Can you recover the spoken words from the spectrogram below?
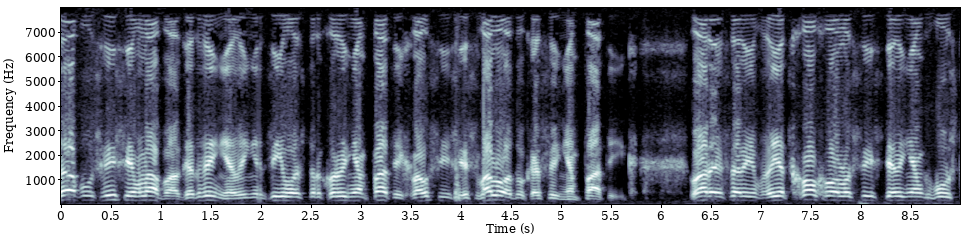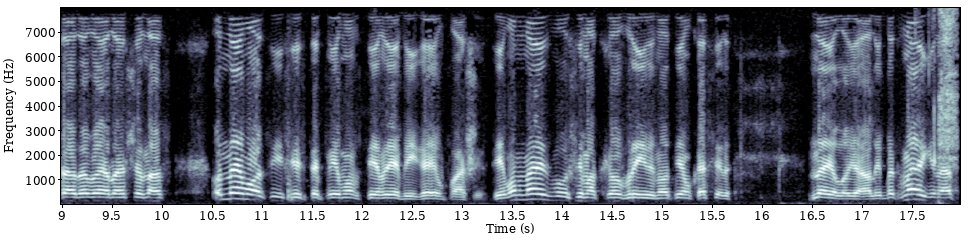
Tā būs visiem labāk, gan viņa. Viņa dzīvos tur, kur viņam patīk, klausīsies valodu, kas viņam patīk. Varēs arī iet hoholus, ja viņam būs tāda vēlēšanās. Un nemocīsies te pie mums tiem riebīgajiem fašistiem. Un mēs būsim atkal brīvi no tiem, kas ir nelojāli, bet mēģināt.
